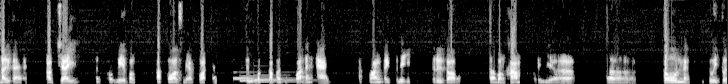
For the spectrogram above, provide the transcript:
ត្រីអភិបាលនៅតែឲ្យចៃហើយក៏វាបង្កប់ពាល់សម្រាប់គាត់គឺបង្កប់ឲ្យគាត់ហ្នឹងអាចស្វែងដីធ្លីឬក៏បង្ខំពីអឺតូនហ្នឹងជួយធ្វើ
